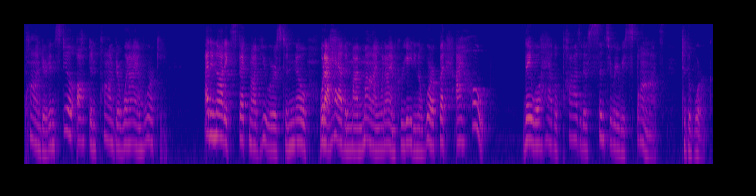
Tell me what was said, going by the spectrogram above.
pondered and still often ponder when I am working. I do not expect my viewers to know what I have in my mind when I am creating a work, but I hope they will have a positive sensory response to the work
